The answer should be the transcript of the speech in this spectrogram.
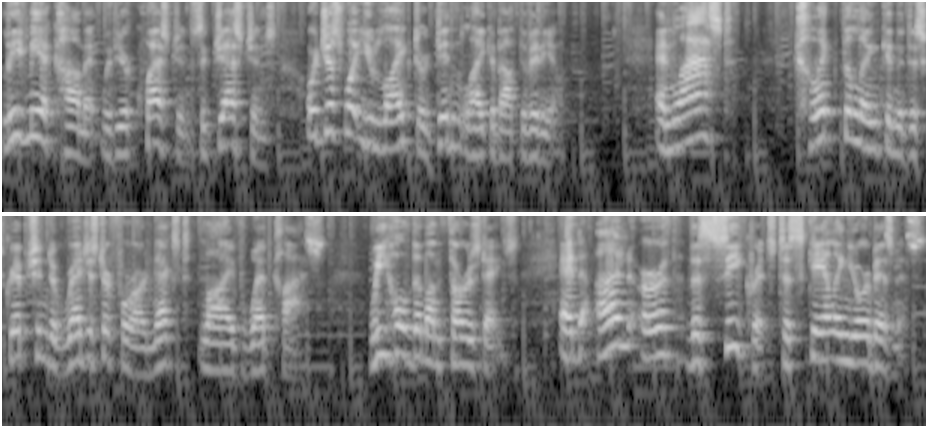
leave me a comment with your questions, suggestions, or just what you liked or didn't like about the video. And last, click the link in the description to register for our next live web class. We hold them on Thursdays, and unearth the secrets to scaling your business.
